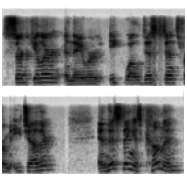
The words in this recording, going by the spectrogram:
circular and they were equal distance from each other. And this thing is coming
